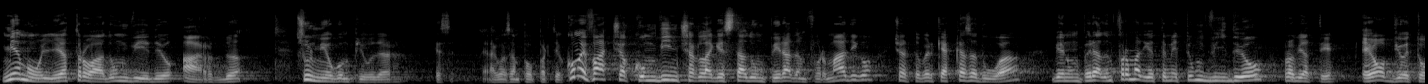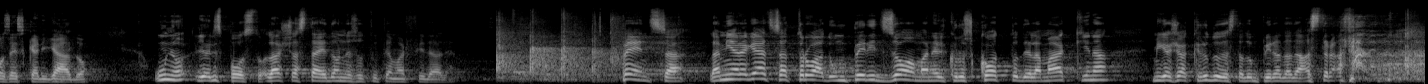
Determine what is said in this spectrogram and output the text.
Mia moglie ha trovato un video hard sul mio computer, che è una cosa un po' particolare. Come faccio a convincerla che è stato un pirata informatico? Certo, perché a casa tua viene un pirata informatico e ti mette un video proprio a te. È ovvio che tu lo sei scaricato. Uno gli ha risposto, lascia stare le donne sono tutte malfidate. Pensa, la mia ragazza ha trovato un perizoma nel cruscotto della macchina, mica ci ha creduto è stato un pirata dalla strada.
